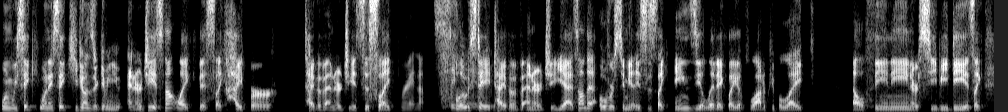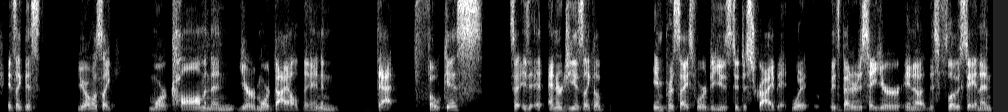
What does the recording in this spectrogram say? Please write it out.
when we say when I say ketones are giving you energy, it's not like this like hyper type of energy. It's this like Right. Flow state type of energy. Yeah, it's not that overstimulated. It's just like anxiolytic. Like if a lot of people like L-theanine or CBD, it's like it's like this. You're almost like more calm, and then you're more dialed in, and that focus. So is, energy is like a imprecise word to use to describe it. What it's better to say you're in a this flow state, and then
